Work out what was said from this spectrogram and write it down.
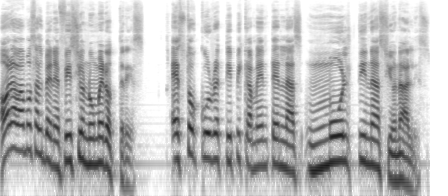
Ahora vamos al beneficio número 3. Esto ocurre típicamente en las multinacionales.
